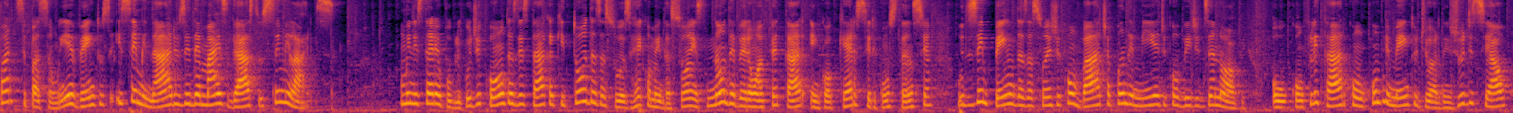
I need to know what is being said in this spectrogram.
participação em eventos e seminários e demais gastos similares. O Ministério Público de Contas destaca que todas as suas recomendações não deverão afetar, em qualquer circunstância, o desempenho das ações de combate à pandemia de Covid-19 ou conflitar com o cumprimento de ordem judicial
